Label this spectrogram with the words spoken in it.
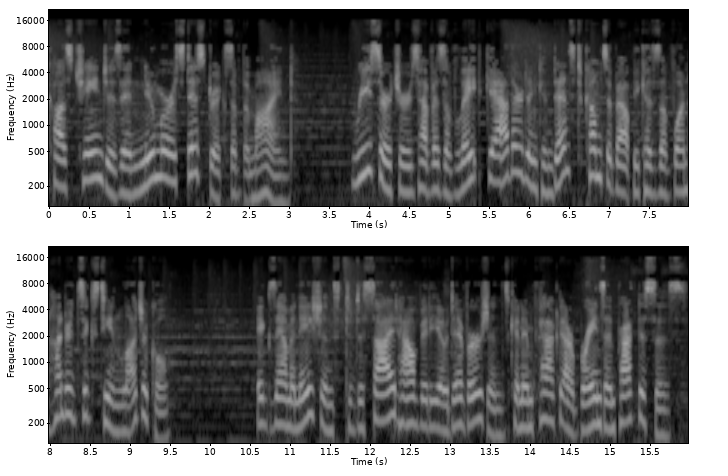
cause changes in numerous districts of the mind. Researchers have as of late gathered and condensed comes about because of 116 logical examinations to decide how video diversions can impact our brains and practices.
